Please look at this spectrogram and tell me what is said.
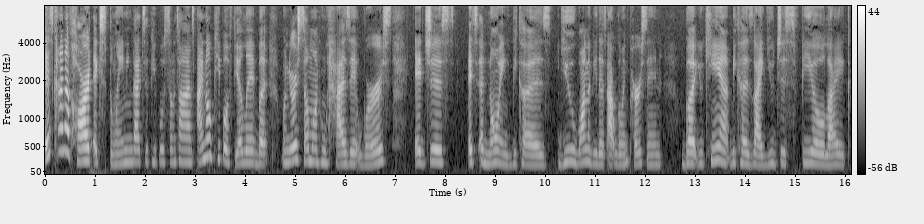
it's kind of hard explaining that to people sometimes. I know people feel it, but when you're someone who has it worse, it just it's annoying because you want to be this outgoing person, but you can't because like you just feel like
